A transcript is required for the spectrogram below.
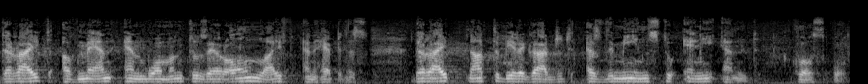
The right of man and woman to their own life and happiness. The right not to be regarded as the means to any end. Close quote.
